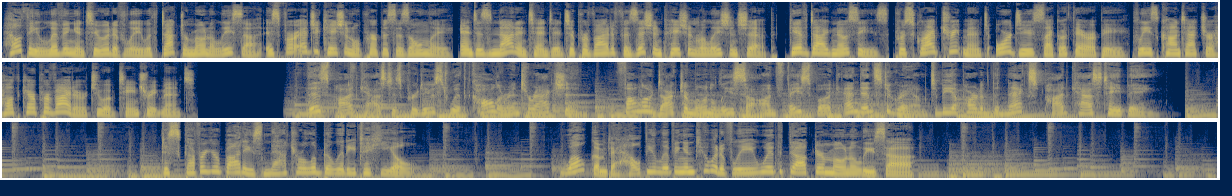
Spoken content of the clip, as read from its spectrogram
Healthy living intuitively with Dr. Mona Lisa is for educational purposes only and is not intended to provide a physician patient relationship, give diagnoses, prescribe treatment, or do psychotherapy. Please contact your healthcare provider to obtain treatment. This podcast is produced with caller interaction. Follow Dr. Mona Lisa on Facebook and Instagram to be a part of the next podcast taping. Discover your body's natural ability to heal. Welcome to Healthy Living Intuitively with Dr. Mona Lisa.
